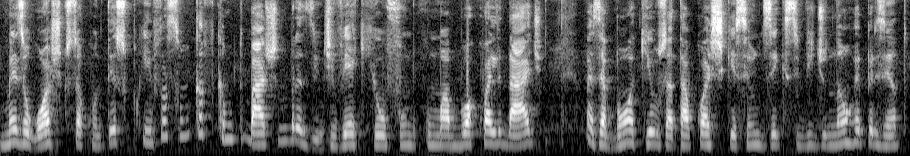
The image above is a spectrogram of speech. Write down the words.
Mas eu gosto que isso aconteça porque a inflação nunca fica muito baixa no Brasil. Tiver aqui o fundo com uma boa qualidade, mas é bom aqui, eu já estava quase esquecendo de dizer que esse vídeo não representa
